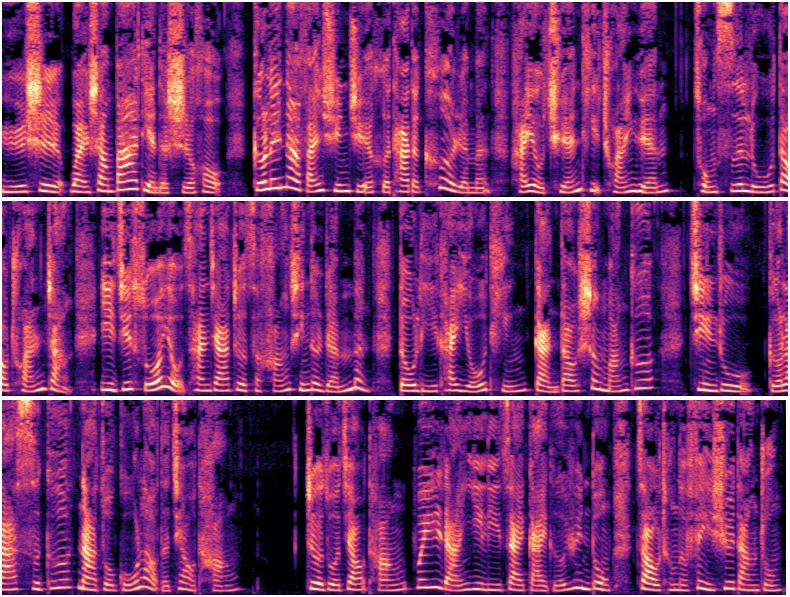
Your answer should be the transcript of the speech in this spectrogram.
于是晚上八点的时候，格雷纳凡勋爵和他的客人们，还有全体船员，从司卢到船长以及所有参加这次航行的人们，都离开游艇，赶到圣芒戈，进入格拉斯哥那座古老的教堂。这座教堂巍然屹立在改革运动造成的废墟当中，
